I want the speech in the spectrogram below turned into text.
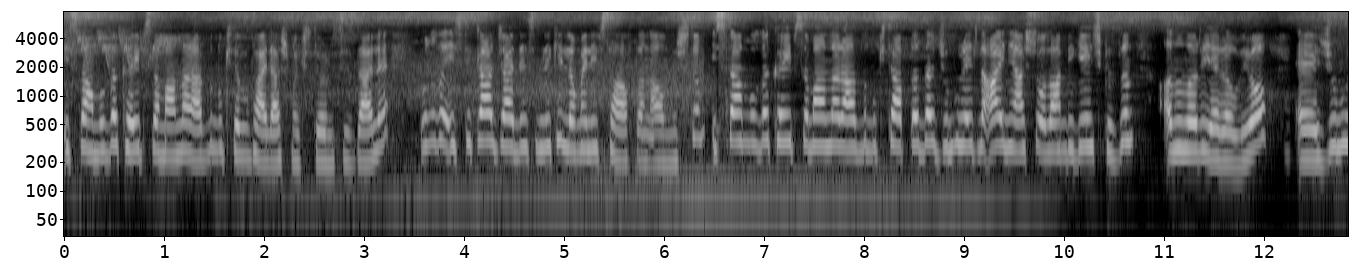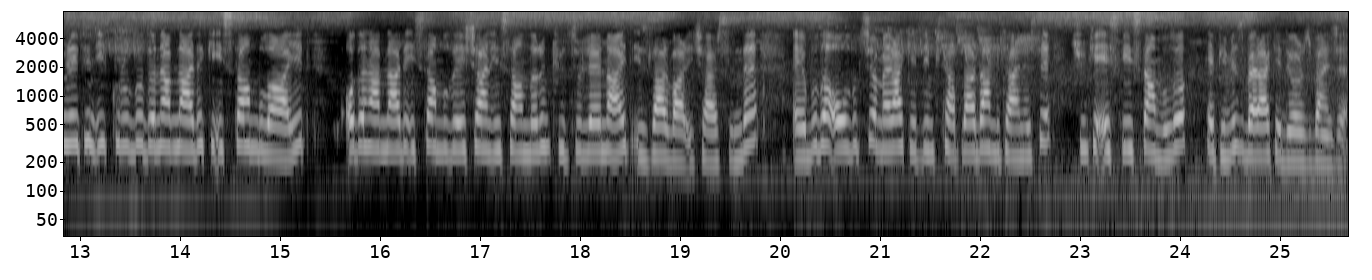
İstanbul'da Kayıp Zamanlar adlı bu kitabı paylaşmak istiyorum sizlerle. Bunu da İstiklal Caddesi'ndeki Lamalif sahaftan almıştım. İstanbul'da Kayıp Zamanlar adlı bu kitapta da Cumhuriyet'le aynı yaşta olan bir genç kızın anıları yer alıyor. E, Cumhuriyet'in ilk kurulduğu dönemlerdeki İstanbul'a ait o dönemlerde İstanbul'da yaşayan insanların kültürlerine ait izler var içerisinde. E, bu da oldukça merak ettiğim kitaplardan bir tanesi. Çünkü eski İstanbul'u hepimiz merak ediyoruz bence.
